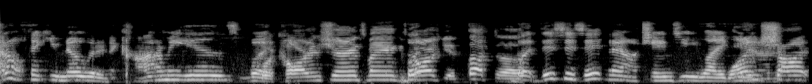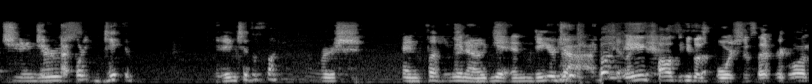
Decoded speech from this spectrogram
I don't think you know what an economy is, but or car insurance, man, but- cars get fucked up. but this is it now, Shinji. Like you One know, shot changers. Get get into the fucking Porsche and fucking you know yeah, and do your job. But Shit he like ain't that. those Porsches, everyone.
